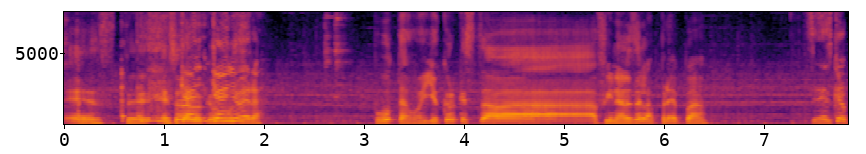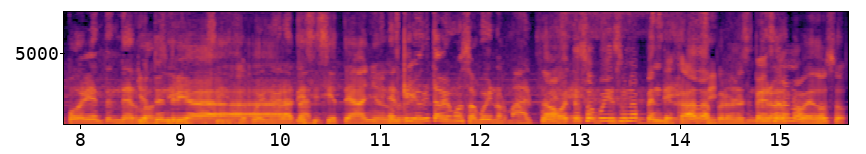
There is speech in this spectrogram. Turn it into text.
Este, eso ¿Qué, era lo año- que qué me año era? Puta, güey, yo creo que estaba a finales de la prepa. Sí, es que podría entenderlo. Yo tendría sí, Subway no era tan- 17 años. Es que güey. yo ahorita vemos Subway normal. pues. No, ahorita Eh, Subway es una pendejada, pero en ese entonces Pero- era novedoso.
